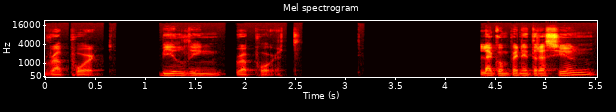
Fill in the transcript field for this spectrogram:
rapport, building rapport. La compenetración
